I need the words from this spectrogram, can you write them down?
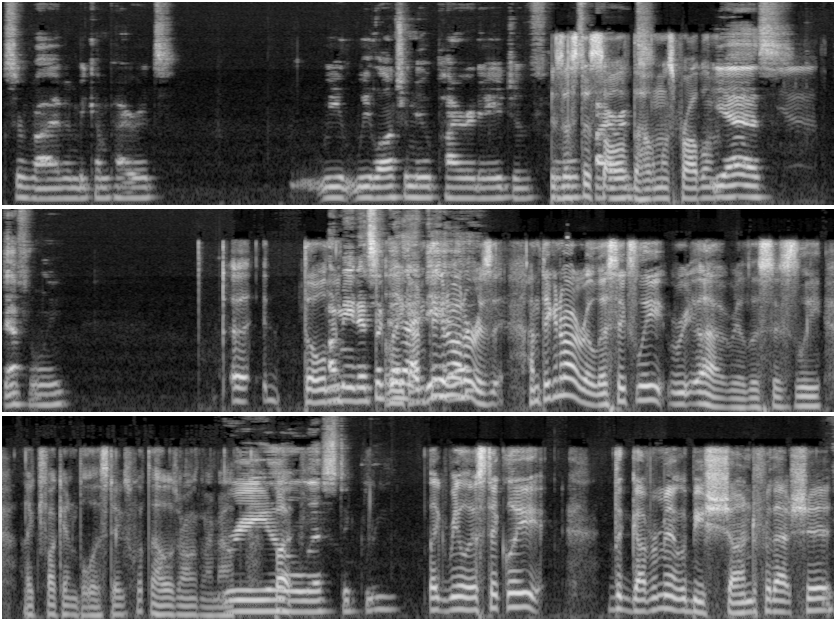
survive and become pirates? We we launch a new pirate age of. Is this to solve the homeless problem? Yes, definitely. Uh, the only I mean, it's a good like idea. I'm thinking about it. I'm thinking about it realistically. Re- uh, realistically, like fucking ballistics. What the hell is wrong with my mouth? realistically. Like realistically, the government would be shunned for that shit.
